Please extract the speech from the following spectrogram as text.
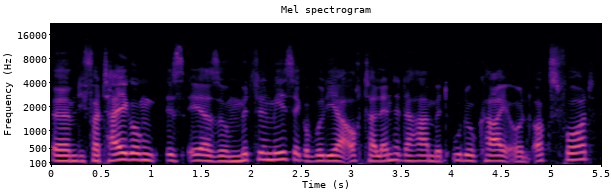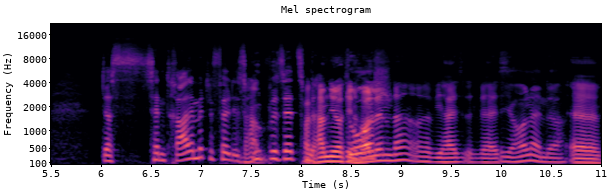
Ähm, die Verteidigung ist eher so mittelmäßig, obwohl die ja auch Talente da haben mit Udo Kai und Oxford. Das zentrale Mittelfeld ist Was gut besetzt. Was haben die noch den Dorsch- Holländer? Oder wie heißt, wie heißt Die Holländer. äh,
